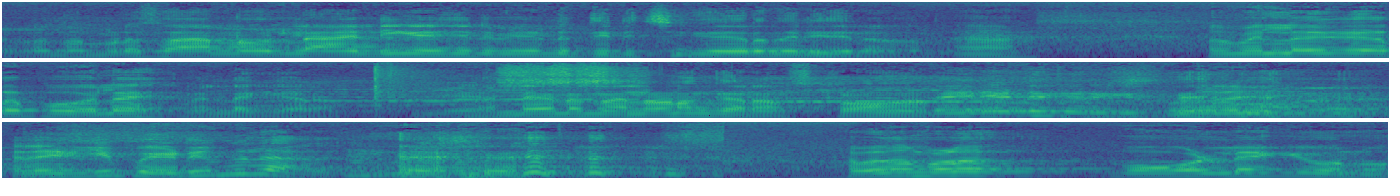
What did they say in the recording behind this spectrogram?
ഇപ്പൊ നമ്മൾ സാധാരണ ഒരു ലാൻഡിങ് കഴിഞ്ഞിട്ട് വീണ്ടും തിരിച്ച് കയറുന്ന രീതിയിലാണ്. മെല്ലെ കയറപ്പോ അല്ലേ? മെല്ലെ കയറാം മെല്ലെ നല്ലോണം കയറാം സ്ട്രോങ് ആണ്. അല്ല എനിക്ക് പേടിയൊന്നുമില്ല. അപ്പോൾ നമ്മൾ മുകളിലേക്ക് വന്നു.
